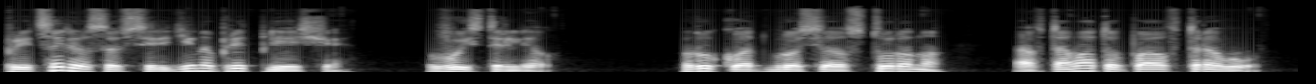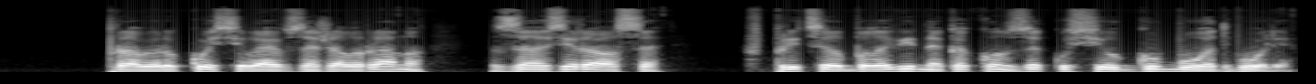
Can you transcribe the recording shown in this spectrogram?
Прицелился в середину предплечья. Выстрелил. Руку отбросил в сторону, автомат упал в траву. Правой рукой Силаев зажал рану, заозирался. В прицел было видно, как он закусил губу от боли.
